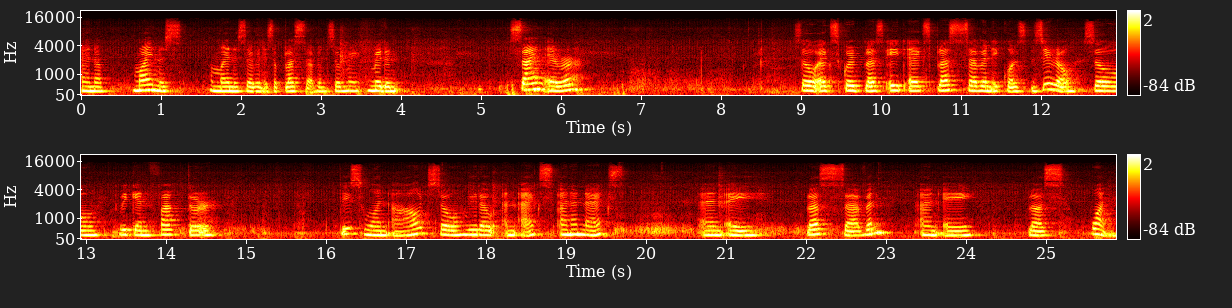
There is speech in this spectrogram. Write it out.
and a minus a minus 7 is a plus 7 so we made a sign error. So x squared plus 8x plus 7 equals 0 so we can factor this one out. So we have an x and an x and a plus 7 and a plus 1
